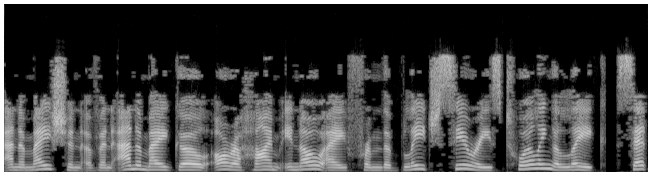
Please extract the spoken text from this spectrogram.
animation of an anime girl Orihime Inoue from the Bleach series twirling a leek, set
